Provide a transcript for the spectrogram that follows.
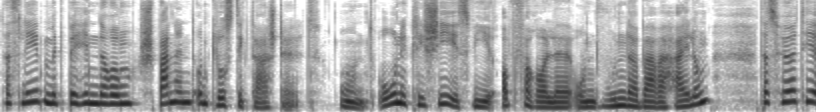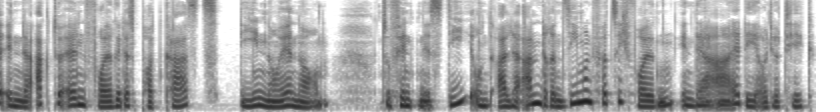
das Leben mit Behinderung spannend und lustig darstellt und ohne Klischees wie Opferrolle und wunderbare Heilung, das hört ihr in der aktuellen Folge des Podcasts Die neue Norm. Zu finden ist die und alle anderen 47 Folgen in der ARD Audiothek.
